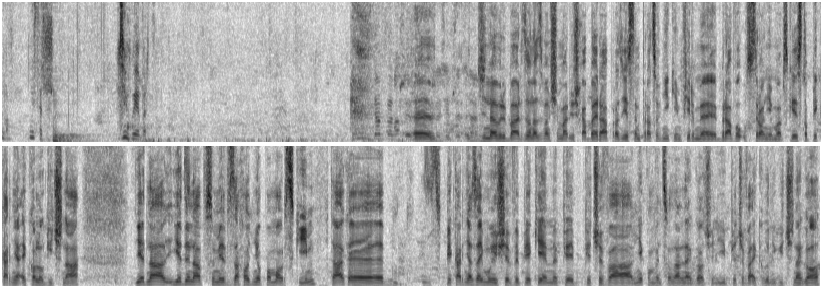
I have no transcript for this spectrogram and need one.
No, niestety. Dziękuję bardzo. Skąd pan przybył? E, Proszę się przedstawić. Dzień dobry bardzo, nazywam się Mariusz Habera, pra- jestem pracownikiem firmy Brawo Ustronie Morskie. Jest to piekarnia ekologiczna. Jedna, jedyna w sumie w zachodniopomorskim, tak? E, Piekarnia zajmuje się wypiekiem pie, pieczywa niekonwencjonalnego, czyli pieczywa ekologicznego.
